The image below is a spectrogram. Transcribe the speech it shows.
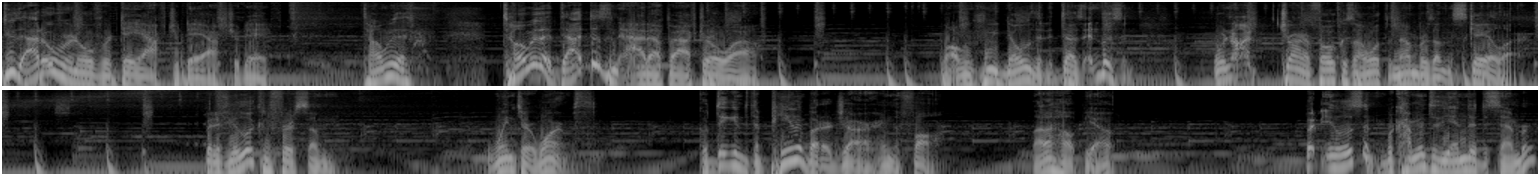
Do that over and over, day after day after day. Tell me that. Tell me that that doesn't add up after a while. Well, we know that it does. And listen, we're not trying to focus on what the numbers on the scale are. But if you're looking for some winter warmth, go dig into the peanut butter jar in the fall. That'll help you out. But you know, listen, we're coming to the end of December.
